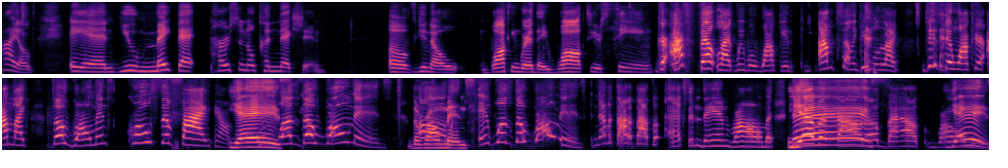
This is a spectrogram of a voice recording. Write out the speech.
child. And you make that personal connection of, you know, walking where they walked. You're seeing. Girl, I felt like we were walking. I'm telling people, like, Jesus didn't walk here. I'm like, the Romans crucified him. Yes. It was the Romans the um, Romans. It was the Romans. Never thought about the accident in Rome. Never yes. thought about Rome. Yes.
